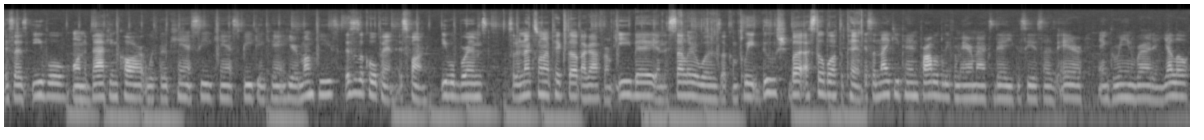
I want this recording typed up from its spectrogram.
It says evil on the backing card with the can't see, can't speak, and can't hear monkeys. This is a cool pen. It's fun. Evil brims. So the next one I picked up I got from eBay and the seller was a complete douche, but I still bought the pen. It's a Nike pen, probably from Air Max Day. You can see it says Air in green, red, and yellow.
